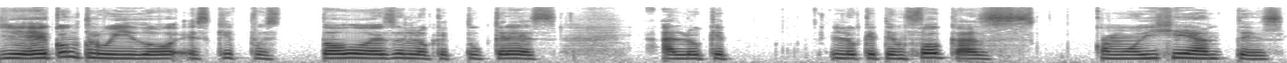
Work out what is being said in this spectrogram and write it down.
he concluido es que pues todo es en lo que tú crees, a lo que, lo que te enfocas, como dije antes,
